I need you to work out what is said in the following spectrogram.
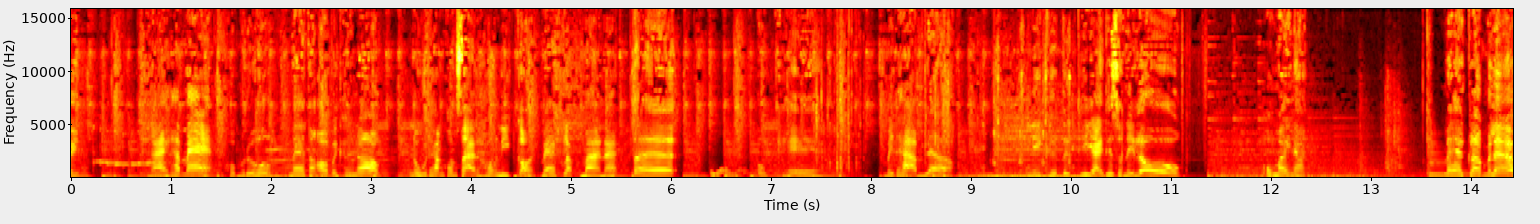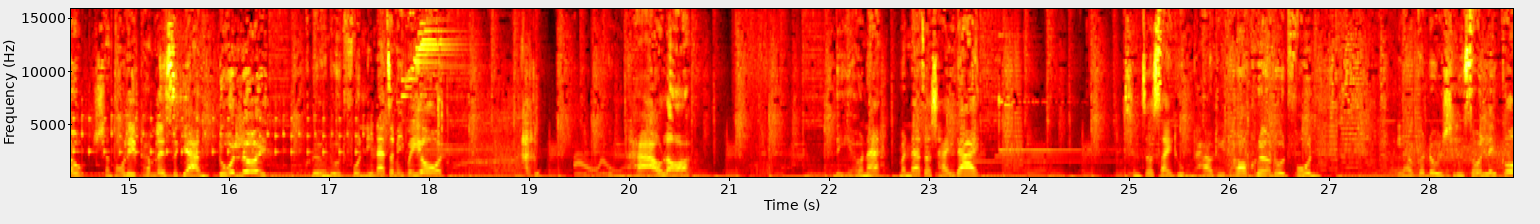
ยไงคะแม่ ผมรู้ แม่ต้องออกไปข้างนอก หนูทำความสะอาดห้องนี้ก่อนแม่กลับมานะ แต่โอเค ไม่ทำหรอก นี่คือตึกที่ใหญ่ที่สุดในโลก โอ้ไม่นะ แม่กลับมาแล้ว ฉันต้องรีบทำอะไรสักอย่างด่วนเลย เครื่องดูดฝุ่นนี่น่าจะมีประโยชน์ถุงเท้าเหรอ เดี๋ยวนะ มันน่าจะใช้ได้ ฉันจะใส่ถุงเท้าที่ท่อเครื่องดูดฝุ่น แล้วก็ดูดชิ้นส่วนเลโก้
